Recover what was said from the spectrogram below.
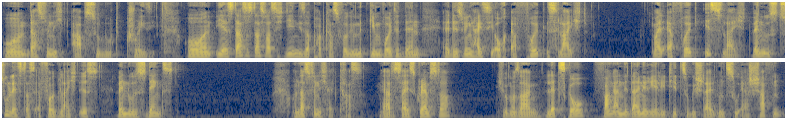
Und das finde ich absolut crazy. Und yes, das ist das, was ich dir in dieser Podcast-Folge mitgeben wollte, denn äh, deswegen heißt sie auch Erfolg ist leicht. Weil Erfolg ist leicht, wenn du es zulässt, dass Erfolg leicht ist, wenn du es denkst. Und das finde ich halt krass. Ja, das heißt, Gramstar, ich würde mal sagen, let's go, fang an, dir deine Realität zu gestalten und zu erschaffen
